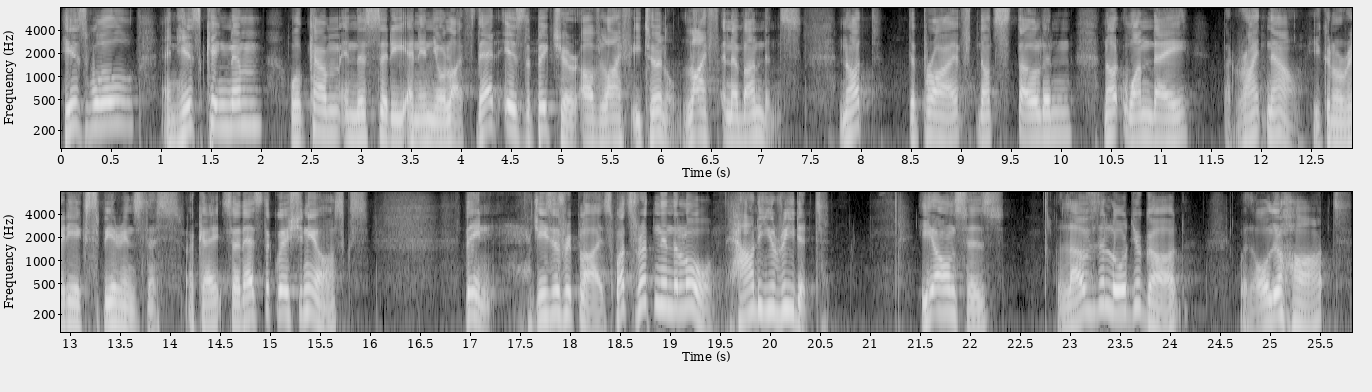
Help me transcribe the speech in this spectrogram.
His will and His kingdom will come in this city and in your life. That is the picture of life eternal, life in abundance. Not deprived, not stolen, not one day, but right now. You can already experience this. Okay? So that's the question he asks. Then Jesus replies, What's written in the law? How do you read it? He answers, Love the Lord your God with all your heart,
